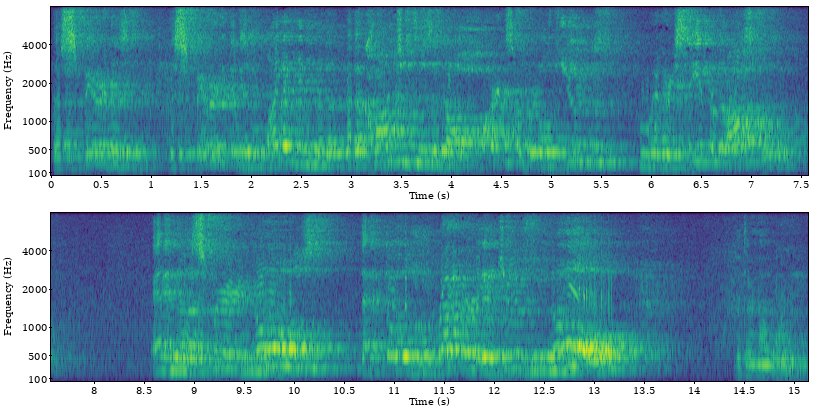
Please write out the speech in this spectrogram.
the Spirit is, the Spirit is lightening the, the consciences and the hearts of those Jews who have received the gospel. And the Spirit knows that those reprobate Jews know that they're not worthy.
